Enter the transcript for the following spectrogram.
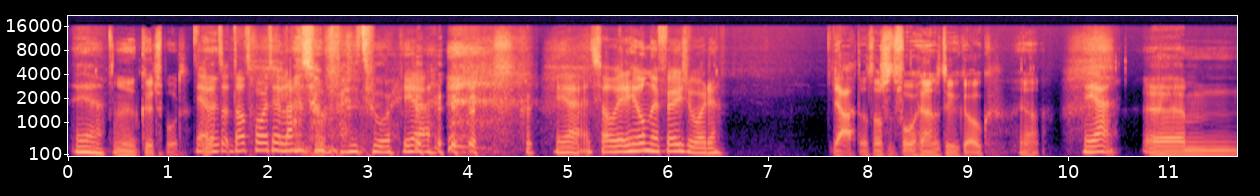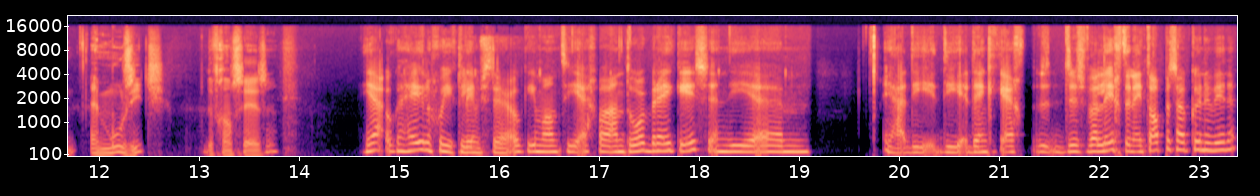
Ja. Een kutsport. Ja, dat, dat hoort helaas ook bij de Tour. Ja. ja, het zal weer heel nerveus worden. Ja, dat was het vorig jaar natuurlijk ook. Ja. ja. Um, en Muzic, de Française. Ja, ook een hele goede klimster. Ook iemand die echt wel aan het doorbreken is. En die, um, ja, die, die denk ik echt dus wellicht een etappe zou kunnen winnen.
